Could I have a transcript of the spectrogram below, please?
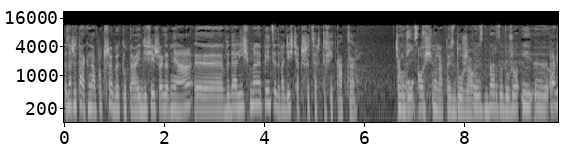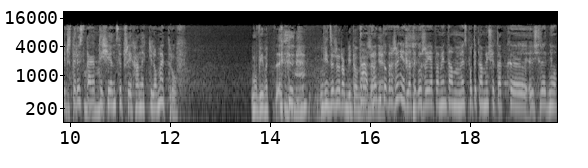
To znaczy tak, na potrzeby tutaj dzisiejszego dnia y, wydaliśmy 523 certyfikaty. W ciągu już jest- 8 lat to jest dużo. To jest bardzo dużo i e, Prawie 400 tysięcy przejechanych kilometrów. Mówimy, widzę, że robi to Tak, wrażenie. robi to wrażenie, dlatego że ja pamiętam, my spotykamy się tak e, średnio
